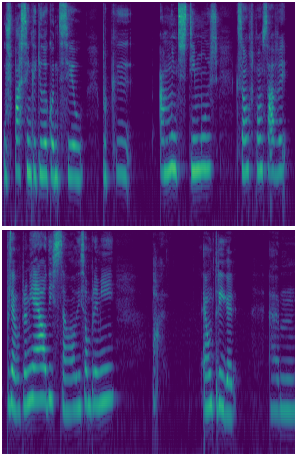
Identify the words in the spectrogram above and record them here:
o espaço em que aquilo aconteceu, porque há muitos estímulos que são responsáveis. Por exemplo, para mim é a audição. A audição para mim é um trigger. Um,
